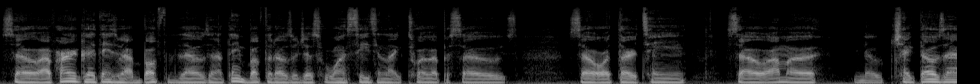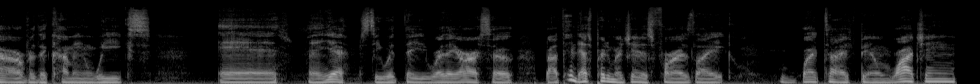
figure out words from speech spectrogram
So I've heard good things about both of those, and I think both of those are just one season, like twelve episodes, so or thirteen. So I'm gonna you know check those out over the coming weeks, and and yeah, see what they where they are. So, but I think that's pretty much it as far as like what I've been watching.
